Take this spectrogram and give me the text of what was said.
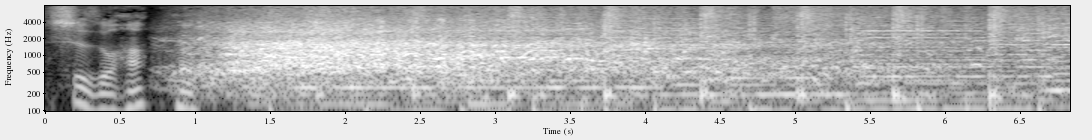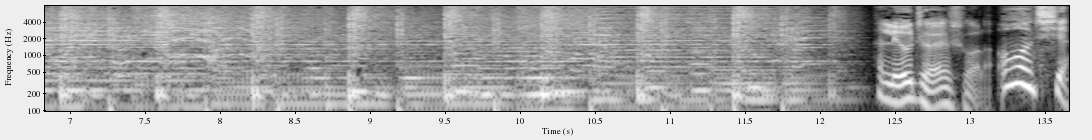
狮子座哈。刘哲也说了：“我去，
